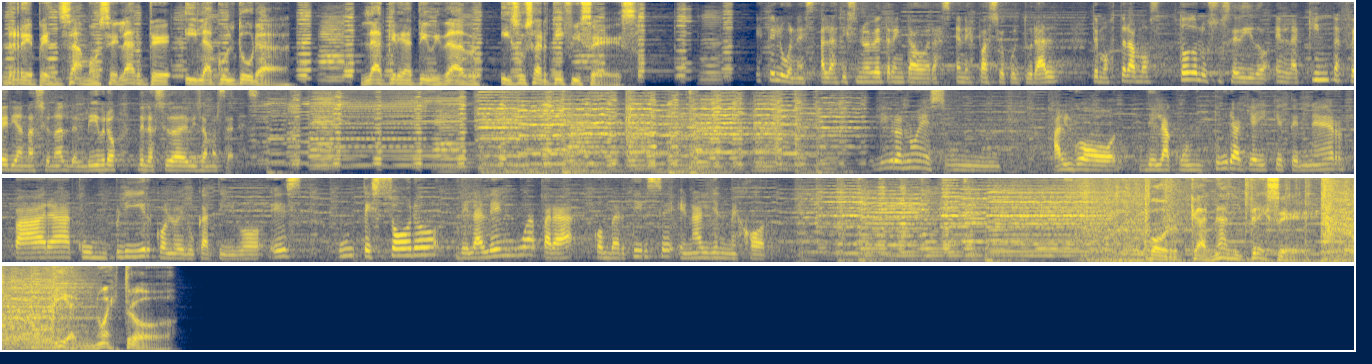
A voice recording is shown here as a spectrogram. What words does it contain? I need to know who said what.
Speaker 1: Repensamos el arte y la cultura, la creatividad y sus artífices.
Speaker 2: Este lunes a las 19.30 horas en Espacio Cultural te mostramos todo lo sucedido en la Quinta Feria Nacional del Libro de la ciudad de Villa Mercedes.
Speaker 3: El libro no es algo de la cultura que hay que tener para cumplir con lo educativo. Es un tesoro de la lengua para convertirse en alguien mejor.
Speaker 1: Por Canal 13. Bien nuestro.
